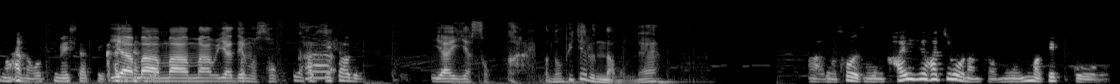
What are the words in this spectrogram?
まあ、あの、お勧めしたっていう感いや、まああ、まあまあ、いや、でもそっか。いやいや、そっからやっぱ伸びてるんだもんね。まあ、でもそうですね。でも怪獣8号なんかもう今結構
